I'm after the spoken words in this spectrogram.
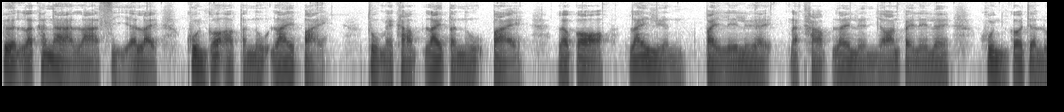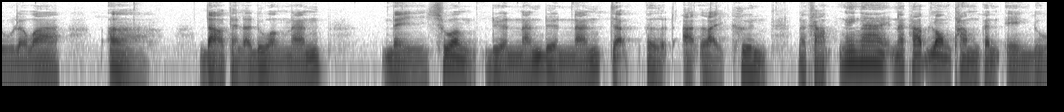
เกิดลัคนาราศีอะไร คุณก็เอาตนุไล่ไป ถูกไหมครับ ไล่ตนุไป แล้วก็ไล่เรือนไปเรื่อยๆนะครับไล่เรือนย้อนไปเรื่อยๆ คุณก็จะรู้แล้วว่าอ่าดาวแต่ละดวงนั้น ในช่วงเดือนนั้นเดือนนั้นจะเกิดอะไรขึ้นนะครับ ง่ายๆนะครับ ลองทำกันเองดู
